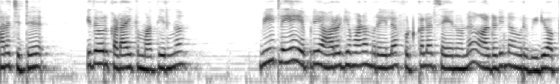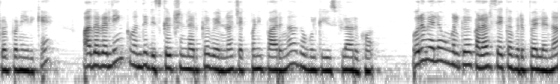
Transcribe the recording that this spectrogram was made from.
அரைச்சிட்டு இதை ஒரு கடாய்க்கு மாற்றிடுங்க வீட்லேயே எப்படி ஆரோக்கியமான முறையில் ஃபுட் கலர் செய்யணும்னு ஆல்ரெடி நான் ஒரு வீடியோ அப்லோட் பண்ணியிருக்கேன். அதோட லிங்க் வந்து டிஸ்கிரிப்ஷனில் இருக்க. வேணும்னா செக் பண்ணி பாருங்கள் அது உங்களுக்கு யூஸ்ஃபுல்லாக இருக்கும். ஒருவேளை உங்களுக்கு கலர் சேர்க்க விருப்பம் இல்லைன்னா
